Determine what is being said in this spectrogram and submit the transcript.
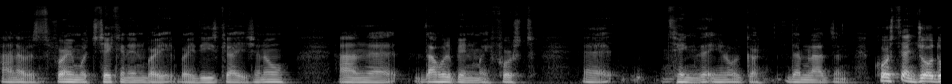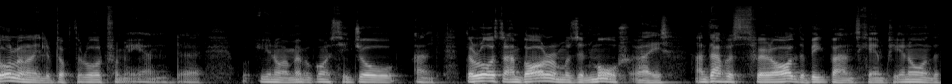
And I was very much taken in by, by these guys, you know. And uh, that would have been my first uh, thing that you know got them lads, and of course then Joe Dolan and I lived up the road from me, and uh, you know I remember going to see Joe, and the Roseland Ballroom was in Moate, Right. and that was where all the big bands came to, you know, and the,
